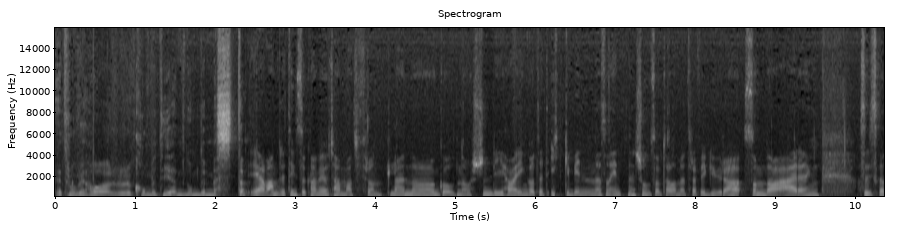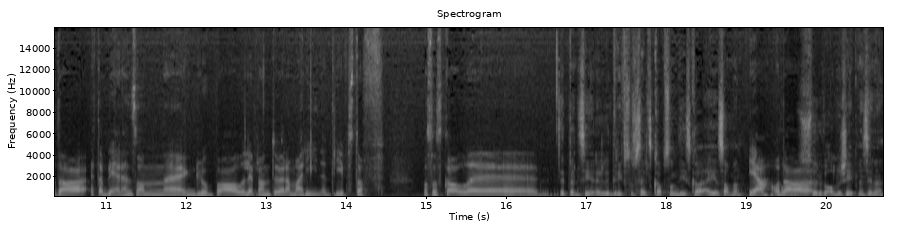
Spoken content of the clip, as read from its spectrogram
Jeg tror vi har kommet gjennom det meste. Ja, Av andre ting så kan vi jo ta med at Frontline og Golden Ocean de har inngått et ikke-bindende sånn intensjonsavtale med Trafigura, som da er en Altså de skal da etablere en sånn eh, global leverandør av marinedrivstoff og så skal eh, Et bensin- eller drivstoffselskap som de skal eie sammen? Ja, og, og da, serve alle skipene sine?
